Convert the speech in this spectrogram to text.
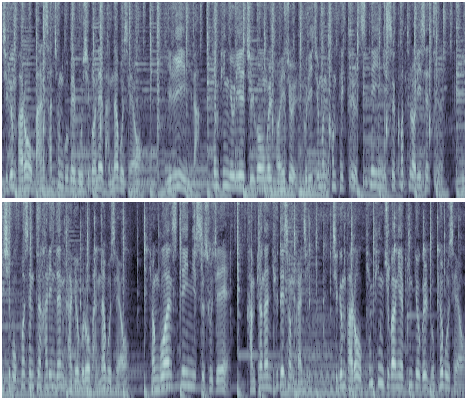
지금 바로 14,950원에 만나보세요. 1위입니다. 캠핑 요리의 즐거움을 더해줄 브리즈문 컴팩트 스테인리스 커트러리 세트 25% 할인된 가격으로 만나보세요. 견고한 스테인리스 소재에 간편한 휴대성까지 지금 바로 캠핑 주방의 품격을 높여보세요.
